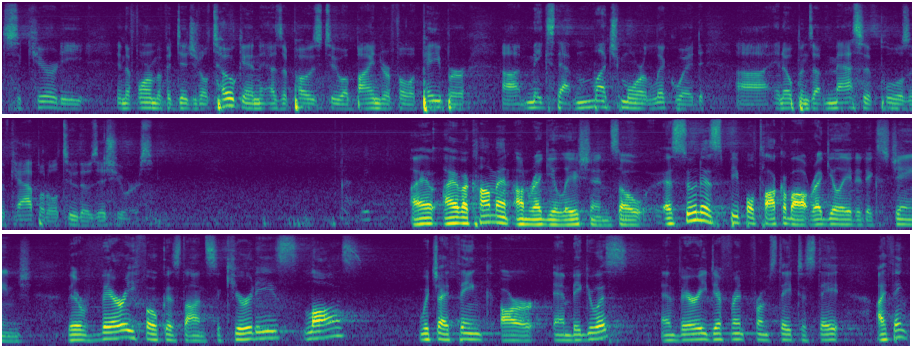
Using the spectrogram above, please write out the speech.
security in the form of a digital token as opposed to a binder full of paper uh, makes that much more liquid uh, and opens up massive pools of capital to those issuers. I have, I have a comment on regulation. So as soon as people talk about regulated exchange, they're very focused on securities laws, which I think are ambiguous and very different from state to state. I think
